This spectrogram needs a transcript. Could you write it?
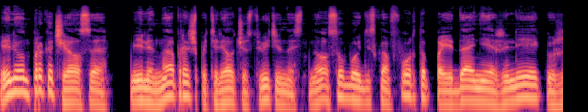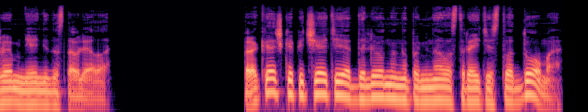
Или он прокачался, или напрочь потерял чувствительность, но особого дискомфорта поедание желеек уже мне не доставляло. Прокачка печати отдаленно напоминала строительство дома.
